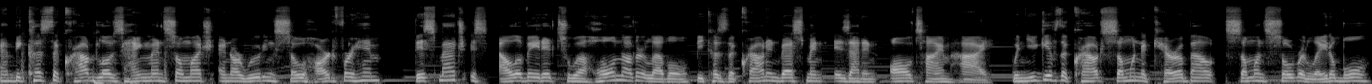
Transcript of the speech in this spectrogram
And because the crowd loves Hangman so much and are rooting so hard for him, this match is elevated to a whole nother level because the crowd investment is at an all-time high. When you give the crowd someone to care about, someone so relatable,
